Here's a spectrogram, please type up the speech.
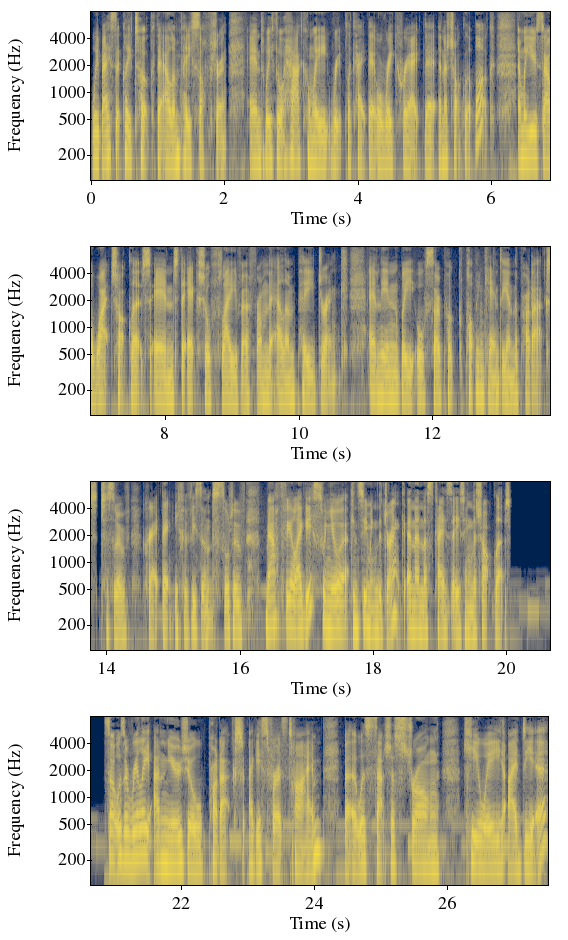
We basically took the L&P soft drink and we thought, how can we replicate that or recreate that in a chocolate block? And we used our white chocolate and the actual flavour from the L&P drink. And then we also put popping candy in the product to sort of create that effervescent sort of mouthfeel, I guess, when you're consuming the drink, and in this case, eating the chocolate. So it was a really unusual product, I guess, for its time, but it was such a strong Kiwi idea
